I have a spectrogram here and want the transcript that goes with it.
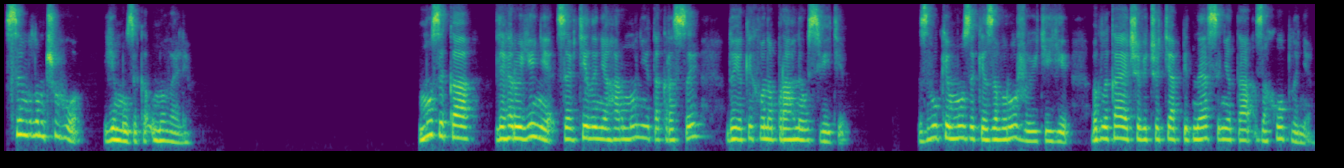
Символом чого є музика у новелі? Музика для героїні це втілення гармонії та краси, до яких вона прагне у світі. Звуки музики заворожують її, викликаючи відчуття піднесення та захоплення.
